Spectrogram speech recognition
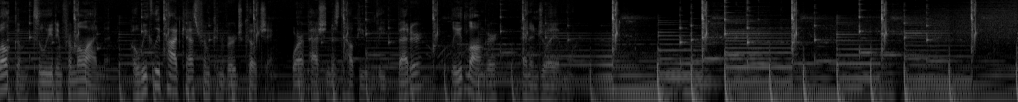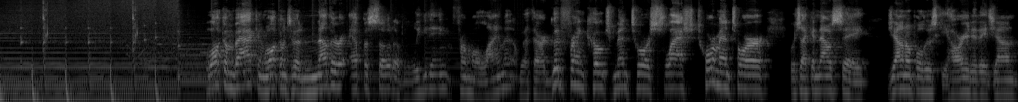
Welcome to Leading from Alignment, a weekly podcast from Converge Coaching, where our passion is to help you lead better, lead longer, and enjoy it more. Welcome back and welcome to another episode of Leading from Alignment with our good friend, coach, mentor, slash tour mentor, which I can now say, John Opalewski. How are you today, John?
